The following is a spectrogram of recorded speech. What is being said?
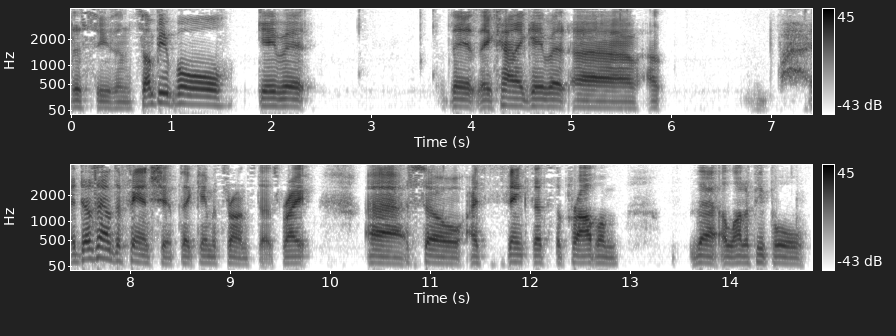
this season. Some people gave it, they, they kind of gave it, uh, a, it doesn't have the fanship that Game of Thrones does, right? Uh, so I think that's the problem that a lot of people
